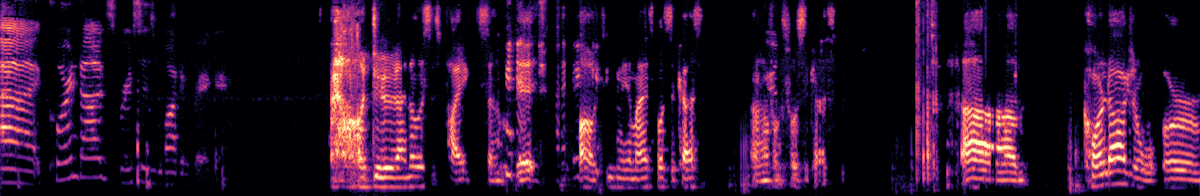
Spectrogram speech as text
Uh, corn dogs versus Whataburger. Oh, dude, I know this is Pike, son of a bitch. Oh, excuse me. Am I supposed to cuss? I don't know if I'm supposed to cuss. Um, corn dogs or or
